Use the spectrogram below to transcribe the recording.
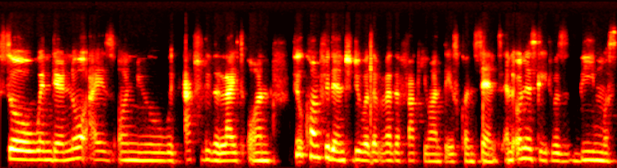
So when there are no eyes on you with actually the light on, feel confident to do whatever the fuck you want. There's consent. And honestly, it was the most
